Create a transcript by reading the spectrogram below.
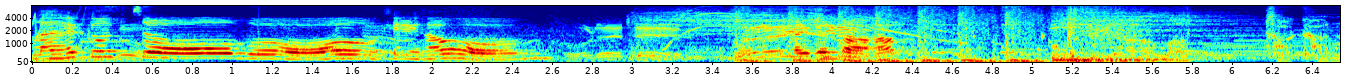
และก็จบโอเคครับผม これで ไปกันต่อครับ 余ったかな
